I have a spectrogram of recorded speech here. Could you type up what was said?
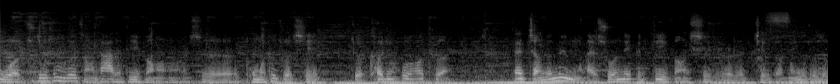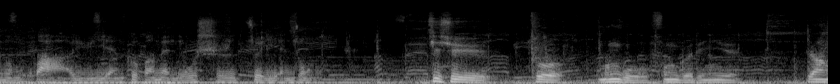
我出生和长大的地方是图莫特左旗，就靠近呼和浩特。在整个内蒙来说，那个地方是这个蒙古族的文化、语言各方面流失最严重的。继续做蒙古风格的音乐，让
